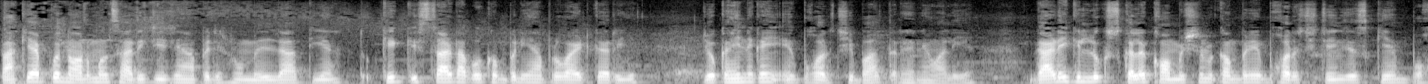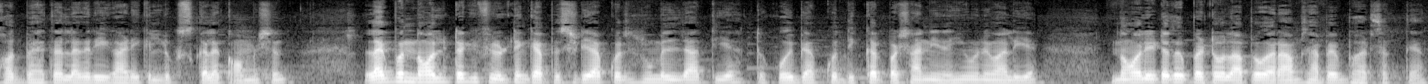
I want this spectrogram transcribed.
बाकी आपको नॉर्मल सारी चीज़ें यहाँ पे देखने मिल जाती हैं। तो किक स्टार्ट आपको कंपनी यहाँ प्रोवाइड कर रही है। जो कहीं ना कहीं एक बहुत अच्छी बात रहने वाली है। गाड़ी की लुक्स कलर कॉम्बिनेशन में कंपनी ने बहुत अच्छे चेंजेस किए हैं, बहुत बेहतर लग रही है गाड़ी की लुक्स कलर कॉम्बिनेशन लगभग नौ लीटर की फ्यूल टैंक कैपेसिटी आपको को मिल जाती है तो कोई भी आपको दिक्कत, परेशानी नहीं होने वाली है। नौ लीटर तक पेट्रोल आप लोग आराम से यहाँ पे भर सकते हैं।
